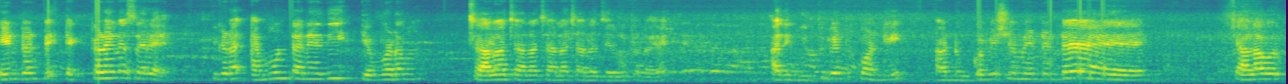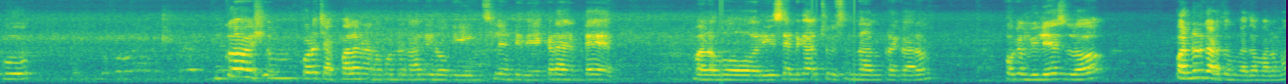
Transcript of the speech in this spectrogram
ఏంటంటే ఎక్కడైనా సరే ఇక్కడ అమౌంట్ అనేది ఇవ్వడం చాలా చాలా చాలా చాలా జరుగుతున్నాయి. అది గుర్తుపెట్టుకోండి. అండ్ ఇంకో విషయం ఏంటంటే చాలా వరకు ఇంకో విషయం కూడా చెప్పాలని అనుకుంటున్నాను. నేను ఒక ఇన్సిడెంట్ ఇది ఎక్కడ అంటే మనము రీసెంట్గా చూసిన దాని ప్రకారం ఒక విలేజ్లో పన్నులు కడతాం కదా మనము.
